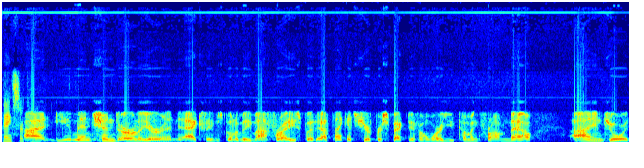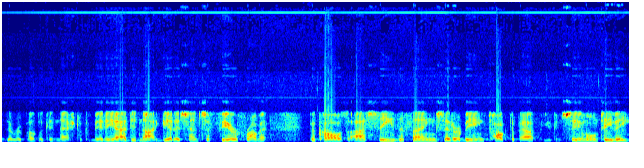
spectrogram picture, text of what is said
Thanks for I, calling. you mentioned earlier, and actually it was going to be my phrase, but I think it's your perspective on where you're coming from. Now, I enjoyed the Republican National Committee. I did not get a sense of fear from it because I see the things that are being talked about. You can see them on TV.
